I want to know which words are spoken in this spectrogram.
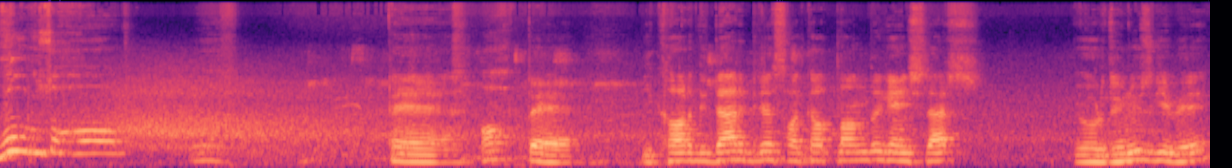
vur Zaha. Be ah be. Icardi derbide sakatlandı gençler. Gördüğünüz gibi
